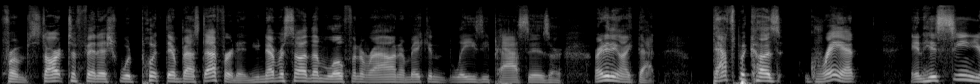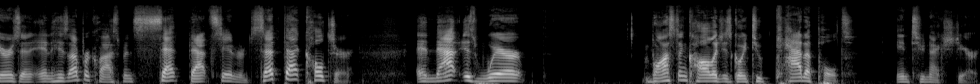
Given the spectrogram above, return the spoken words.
from start to finish would put their best effort in. You never saw them loafing around or making lazy passes or, or anything like that. That's because Grant and his seniors and, and his upperclassmen set that standard, set that culture. And that is where Boston College is going to catapult into next year.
